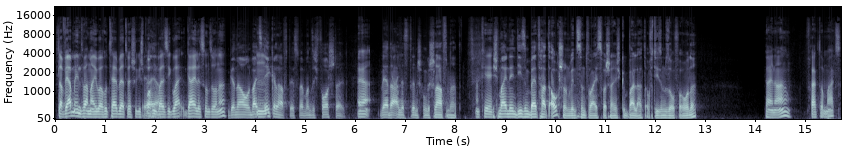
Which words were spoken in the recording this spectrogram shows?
Ich glaube, wir haben irgendwann mal über Hotelbettwäsche gesprochen, Ja, ja. weil sie ge- geil ist und so, ne? Genau, und weil es Mhm. ekelhaft ist, wenn man sich vorstellt, Ja, wer da alles drin schon geschlafen hat. Okay. Ich meine, in diesem Bett hat auch schon Vincent Weiss wahrscheinlich geballert auf diesem Sofa, oder? Keine Ahnung. Frag doch Max.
